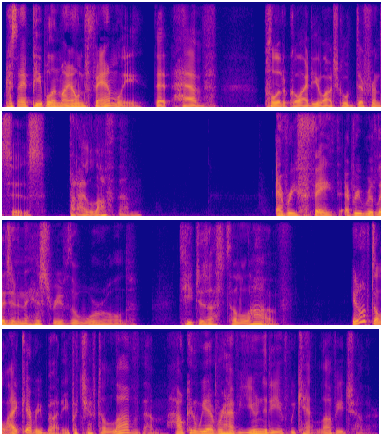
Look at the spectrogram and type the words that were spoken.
because I have people in my own family that have political ideological differences, but I love them. Every faith, every religion in the history of the world teaches us to love. You don't have to like everybody, but you have to love them. How can we ever have unity if we can't love each other?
